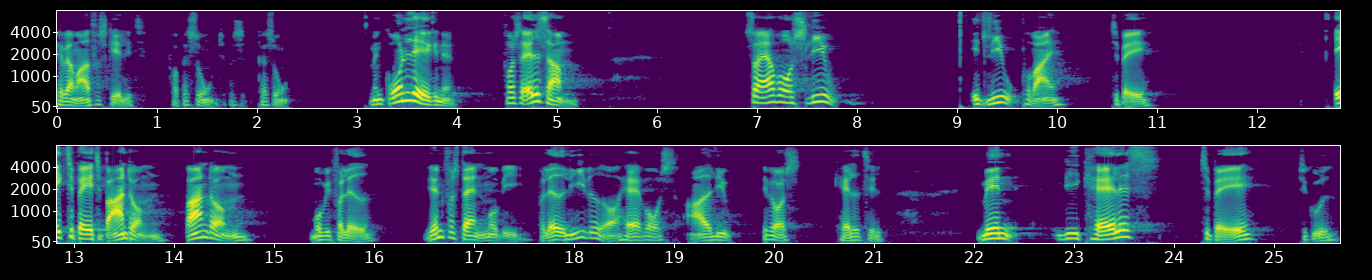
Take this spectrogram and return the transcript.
kan være meget forskelligt fra person til person. Men grundlæggende for os alle sammen, så er vores liv et liv på vej tilbage. Ikke tilbage til barndommen. Barndommen må vi forlade. I den forstand må vi forlade livet og have vores eget liv. Det er vi også kaldet til. Men vi kaldes tilbage til Gud.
